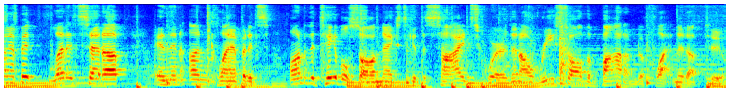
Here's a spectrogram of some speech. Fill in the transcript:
Clamp it, let it set up, and then unclamp it. It's onto the table saw next to get the side square. Then I'll resaw the bottom to flatten it up too.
